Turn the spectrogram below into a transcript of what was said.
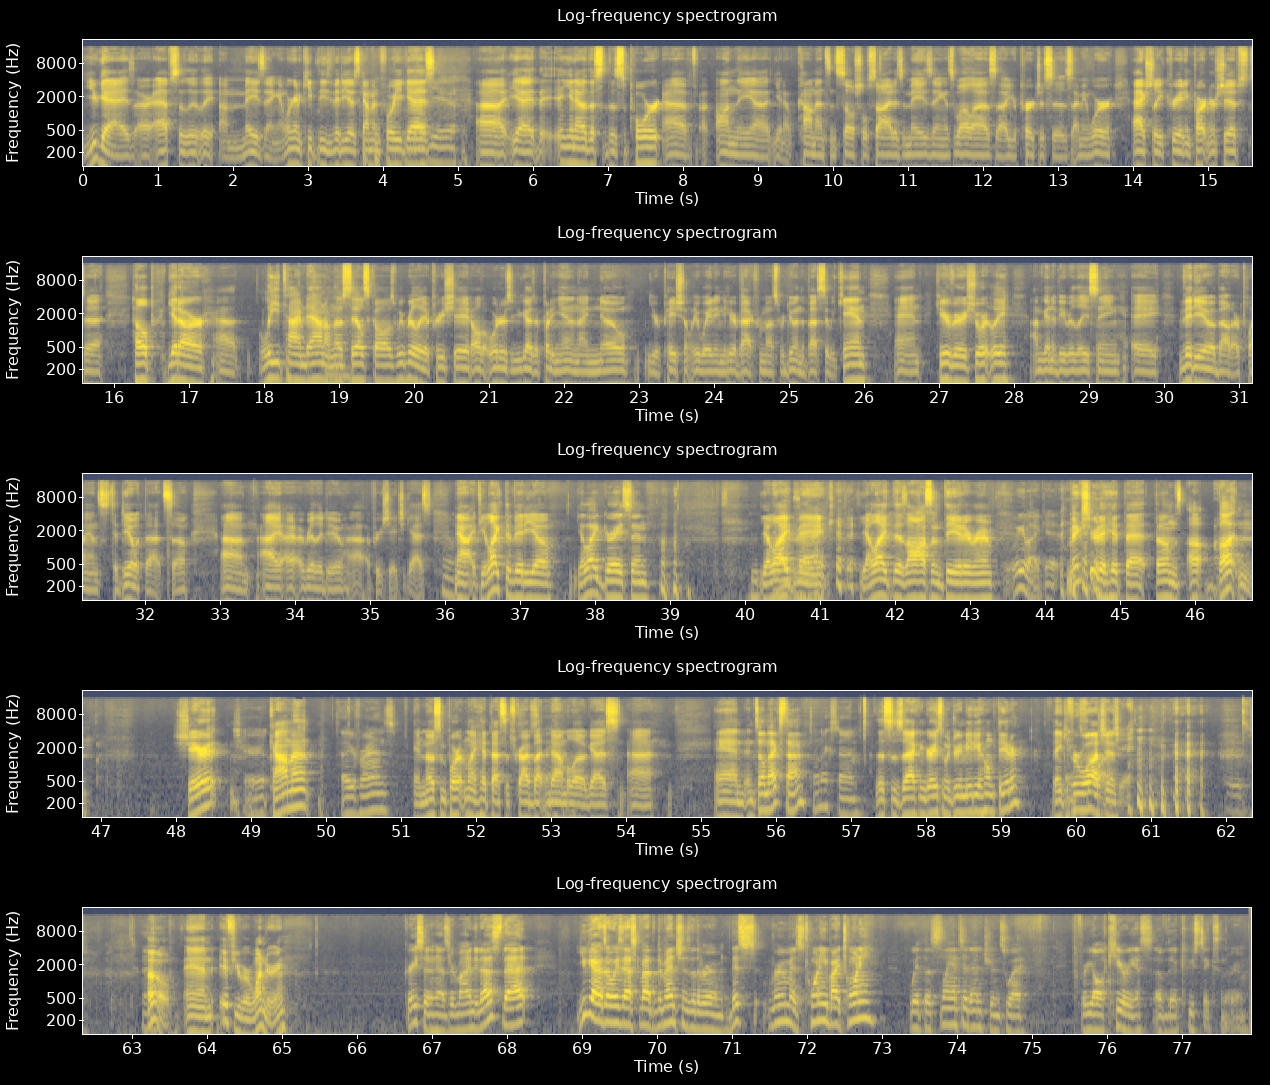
you guys are absolutely amazing, and we're gonna keep these videos coming for you guys. Yeah. Uh, yeah, th- you know the the support uh, on the uh, you know comments and social side is amazing, as well as uh, your purchases. I mean, we're actually creating partnerships to help get our uh, lead time down on those sales calls. We really appreciate all the orders that you guys are putting in, and I know you're patiently waiting to hear back from us. We're doing the best that we can, and here very shortly, I'm going to be releasing a video about our plans to deal with that. So. Um, I, I really do uh, appreciate you guys. Now, if you like the video, you like Grayson, you like me, you like this awesome theater room, We like it. make sure to hit that thumbs up button. Share it, share it. comment, Tell your friends. and most importantly, hit that subscribe button down below, guys. Uh, and until next time, Until next time. this is Zach and Grayson with Dreamedia Home Theater. Thank you Thanks for for watching. watching. oh, and if you were wondering, Grayson has reminded us that you guys always ask about the dimensions of the room. This room is 20 by 20 with a slanted entranceway for y'all curious of the acoustics in the room.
